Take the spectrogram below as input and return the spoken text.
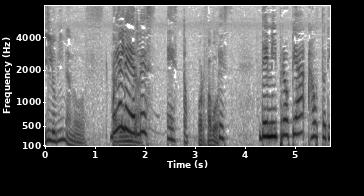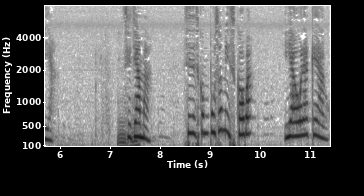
Ilumínanos. Voy a leerles esto, Por favor. que es de mi propia autoría. Se llama Se descompuso mi escoba y ahora qué hago.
